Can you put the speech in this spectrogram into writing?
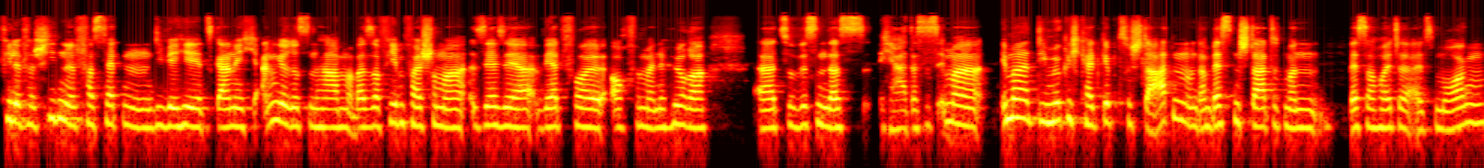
viele verschiedene Facetten, die wir hier jetzt gar nicht angerissen haben. Aber es ist auf jeden Fall schon mal sehr, sehr wertvoll, auch für meine Hörer, äh, zu wissen, dass, ja, dass es immer, immer die Möglichkeit gibt zu starten und am besten startet man besser heute als morgen.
